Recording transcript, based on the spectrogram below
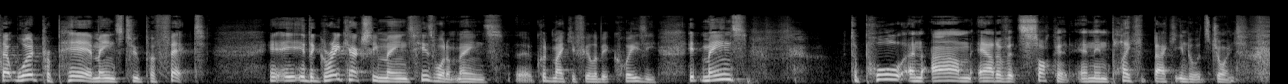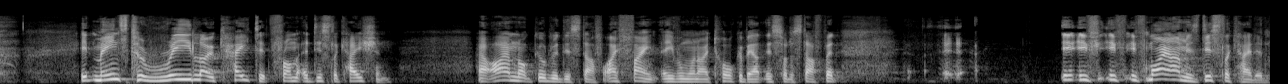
that word prepare means to perfect. It, it, the Greek actually means, here's what it means. It could make you feel a bit queasy. It means to pull an arm out of its socket and then place it back into its joint. It means to relocate it from a dislocation. Now, I am not good with this stuff. I faint even when I talk about this sort of stuff. But if, if, if my arm is dislocated,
